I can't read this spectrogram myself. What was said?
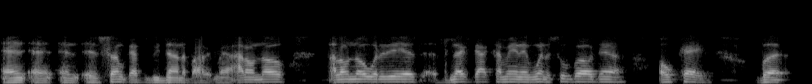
and and and, and something got to be done about it, man. I don't know. I don't know what it is. If the next guy come in and win the Super Bowl, then okay, but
